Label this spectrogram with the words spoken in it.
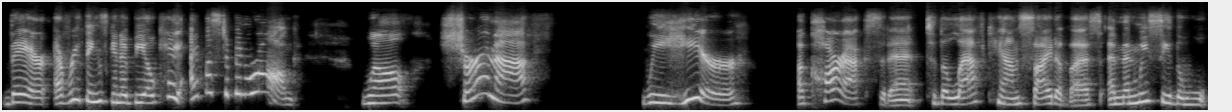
there. Everything's going to be okay. I must have been wrong. Well, sure enough, we hear a car accident to the left hand side of us. And then we see the,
